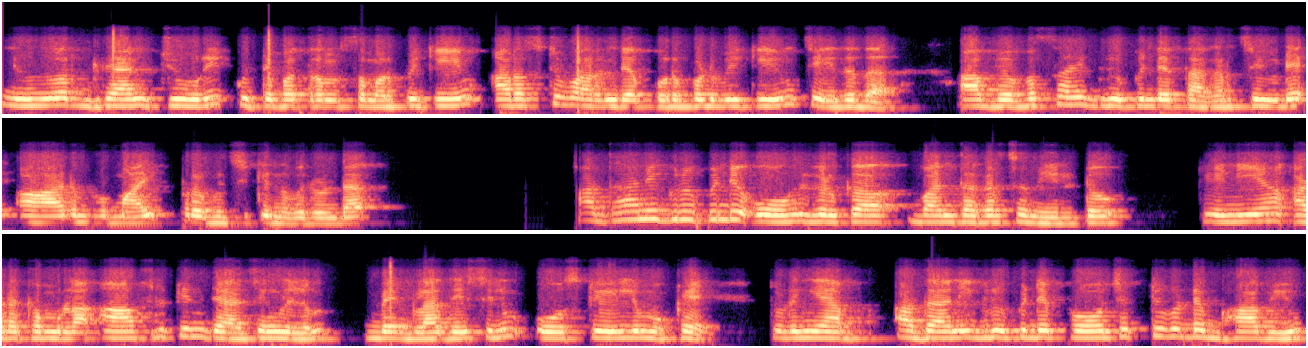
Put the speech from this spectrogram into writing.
ന്യൂയോർക്ക് ഗ്രാൻഡ് ജൂറി കുറ്റപത്രം സമർപ്പിക്കുകയും അറസ്റ്റ് വാറന്റ് പുറപ്പെടുവിക്കുകയും ചെയ്തത് ആ വ്യവസായ ഗ്രൂപ്പിന്റെ തകർച്ചയുടെ ആരംഭമായി പ്രവചിക്കുന്നവരുണ്ട്. അദാനി ഗ്രൂപ്പിന്റെ ഓഹരികൾക്ക് വൻ തകർച്ച നേരിട്ടു. കെനിയ അടക്കമുള്ള ആഫ്രിക്കൻ രാജ്യങ്ങളിലും ബംഗ്ലാദേശിലും ഓസ്ട്രേലിയയിലും ഒക്കെ തുടങ്ങിയ അദാനി ഗ്രൂപ്പിന്റെ പ്രോജക്റ്റുകളുടെ ഭാവിയും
